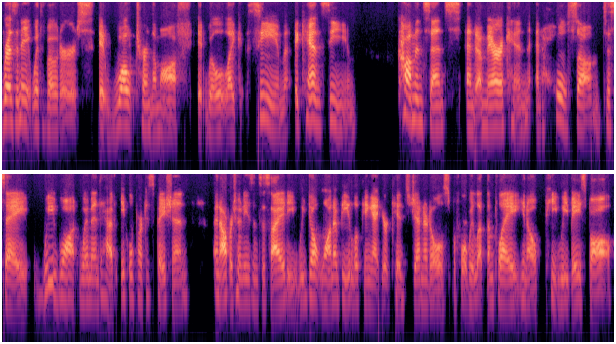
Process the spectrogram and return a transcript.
resonate with voters. It won't turn them off. It will like seem, it can seem common sense and American and wholesome to say we want women to have equal participation and opportunities in society. We don't want to be looking at your kids' genitals before we let them play, you know, pee wee baseball.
